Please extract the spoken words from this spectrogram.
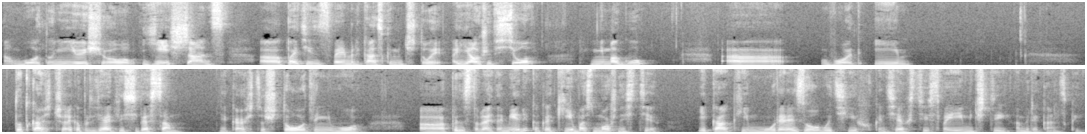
там, вот у нее еще есть шанс э, пойти за своей американской мечтой, а я уже все не могу, э, вот, и тут каждый человек определяет для себя сам, мне кажется, что для него э, предоставляет Америка, какие возможности и как ему реализовывать их в контексте своей мечты американской.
